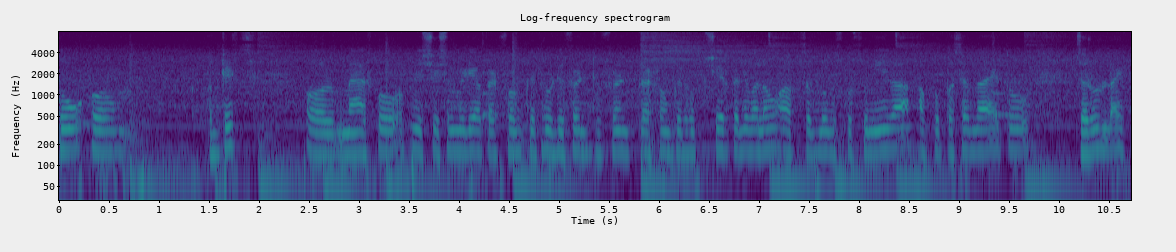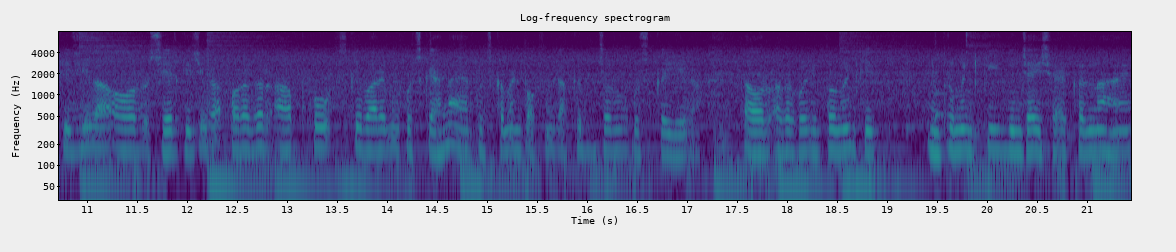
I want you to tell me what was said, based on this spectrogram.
दो अपडेट्स और मैं इसको अपने सोशल मीडिया प्लेटफॉर्म के थ्रू डिफरेंट डिफरेंट प्लेटफॉर्म के थ्रू शेयर करने वाला हूँ। आप सब लोग इसको सुनिएगा, आपको पसंद आए तो ज़रूर लाइक कीजिएगा और शेयर कीजिएगा। और अगर आपको इसके बारे में कुछ कहना है कुछ कमेंट बॉक्स में जाकर ज़रूर कुछ कहिएगा। और अगर कोई इम्प्रूवमेंट की इम्प्रूवमेंट की गुंजाइश है, करना है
